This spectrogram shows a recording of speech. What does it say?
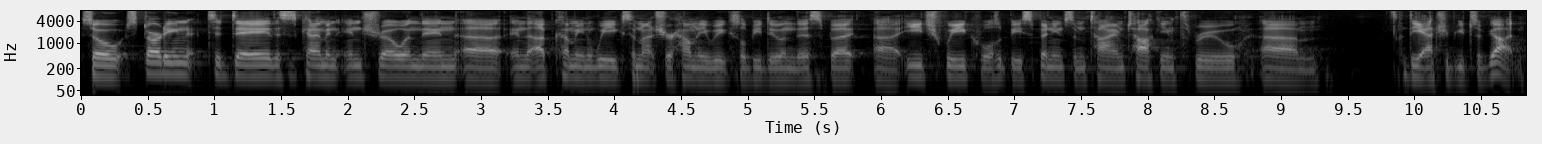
so, starting today, this is kind of an intro, and then uh, in the upcoming weeks, I'm not sure how many weeks we'll be doing this, but uh, each week we'll be spending some time talking through um, the attributes of God.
